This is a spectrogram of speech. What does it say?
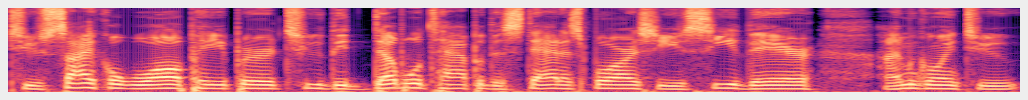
to cycle wallpaper to the double tap of the status bar. So you see there, I'm going to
